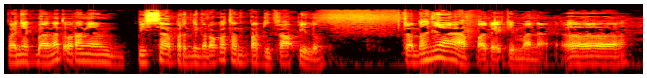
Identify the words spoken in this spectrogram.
Banyak banget orang yang bisa berhenti ngerokok tanpa diterapi loh. Contohnya apa kayak gimana? Uh,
